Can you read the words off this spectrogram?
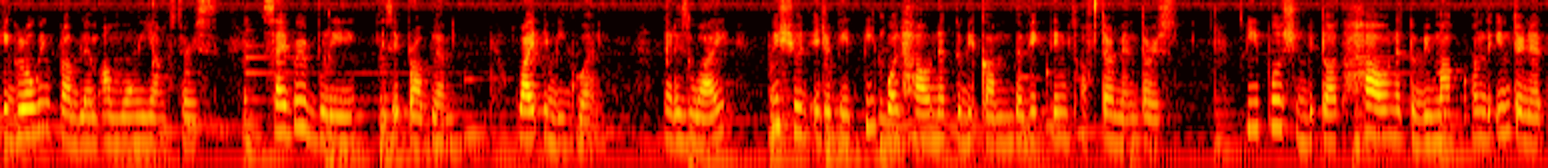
a growing problem among youngsters. Cyberbullying is a problem, quite a big one. That is why we should educate people how not to become the victims of tormentors. People should be taught how not to be mocked on the internet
